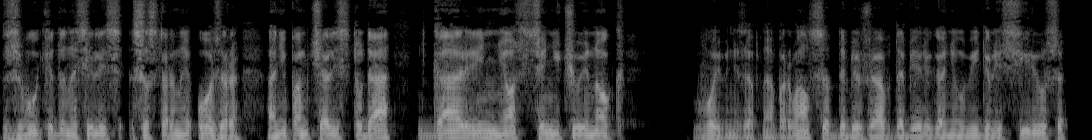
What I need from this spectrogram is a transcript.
Звуки доносились со стороны озера. Они помчались туда. Гарри несся, не чуя ног. Вой внезапно оборвался. Добежав до берега, они увидели Сириуса.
